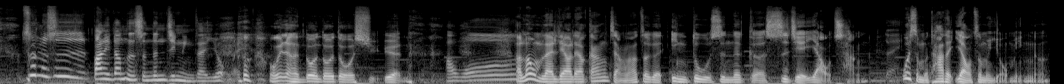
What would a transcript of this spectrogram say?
真的是把你当成神灯精灵在用哎、欸！我跟你讲，很多人都会对我许愿。好哦，好，那我们来聊聊刚刚讲到这个印度是那个世界药厂，对，为什么它的药这么有名呢？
